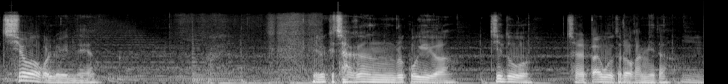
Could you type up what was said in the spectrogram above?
치어가 걸려 있네요. 이렇게 작은 물고기가 찌도 잘 빨고 들어갑니다. 음.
